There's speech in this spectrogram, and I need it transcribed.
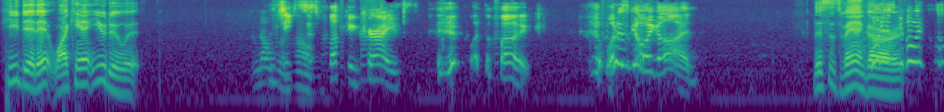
he did it. Why can't you do it? No, no, Jesus fucking Christ, what the fuck? What is going on? This is Vanguard. is going on?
